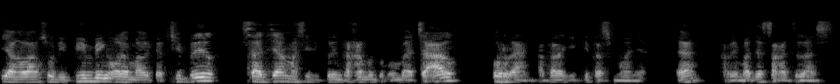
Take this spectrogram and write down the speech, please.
yang langsung dibimbing oleh malaikat Jibril saja masih diperintahkan untuk membaca Al-Quran, apalagi kita semuanya. Ya, kalimatnya sangat jelas.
